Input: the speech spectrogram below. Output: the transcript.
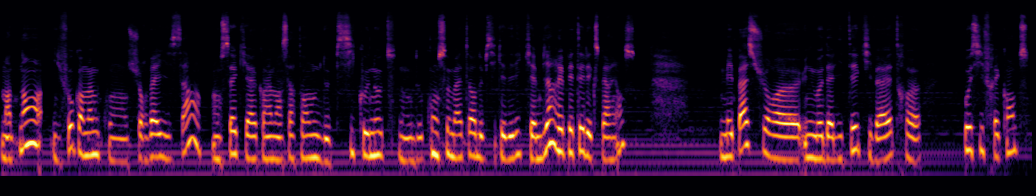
Maintenant, il faut quand même qu'on surveille ça. On sait qu'il y a quand même un certain nombre de psychonautes, donc de consommateurs de psychédéliques, qui aiment bien répéter l'expérience, mais pas sur euh, une modalité qui va être euh, aussi fréquente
